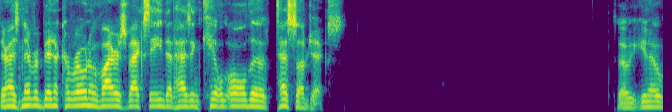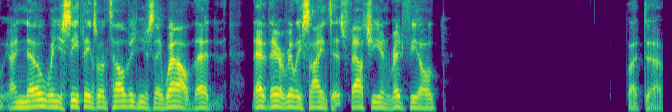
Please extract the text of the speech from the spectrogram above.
There has never been a coronavirus vaccine that hasn't killed all the test subjects. So, you know, I know when you see things on television, you say, wow, that that they're really scientists, Fauci and Redfield. But uh,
